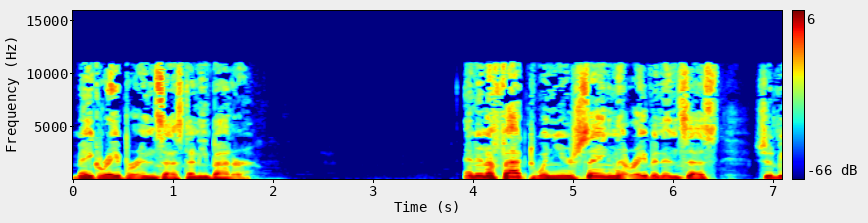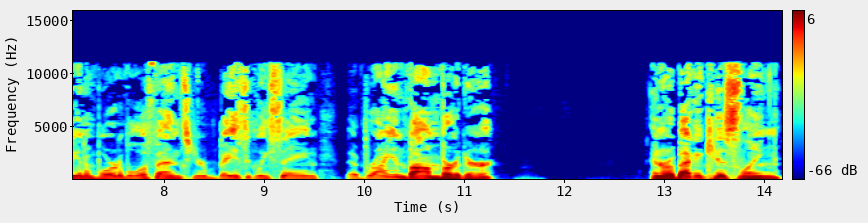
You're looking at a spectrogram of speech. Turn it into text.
make rape or incest any better? And in effect, when you're saying that rape and incest should be an abortable offense, you're basically saying that Ryan Bomberger and Rebecca Kiessling,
